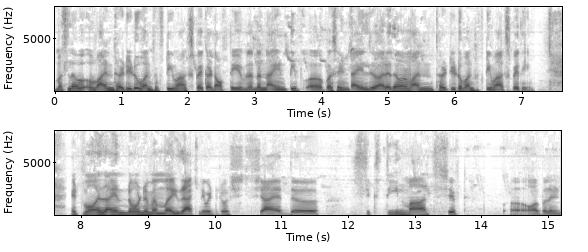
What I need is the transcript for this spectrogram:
मतलब 130 टू 150 मार्क्स पे कट ऑफ़ थी। मतलब 90 परसेंटाइल जो आ रहे थे और 130 टू 150 मार्क्स पे थी। It was I don't remember exactly but it was शायद सिक्सटीन मार्च शिफ्ट और पता नहीं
